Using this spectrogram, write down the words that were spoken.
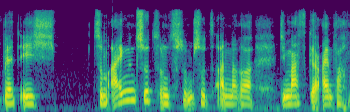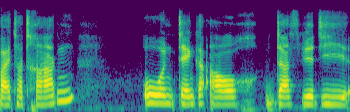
werde ich zum eigenen Schutz und zum Schutz anderer die Maske einfach weiter tragen und denke auch, dass wir die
